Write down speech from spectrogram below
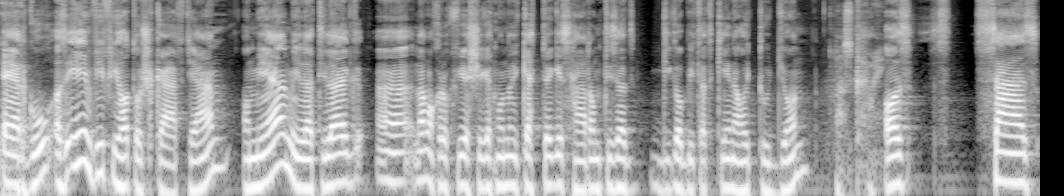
Ergo az én Wi-Fi 6-os kártyám, ami elméletileg, eh, nem akarok hülyeséget mondani, 2,3 gigabitet kéne, hogy tudjon, Az kemény. az 100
